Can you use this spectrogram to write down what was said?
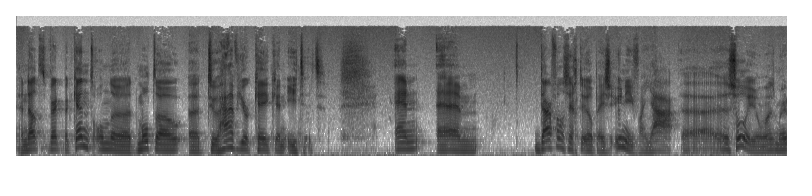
En dat werd bekend onder het motto: uh, To have your cake and eat it. En um, daarvan zegt de Europese Unie van ja, uh, sorry jongens, maar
